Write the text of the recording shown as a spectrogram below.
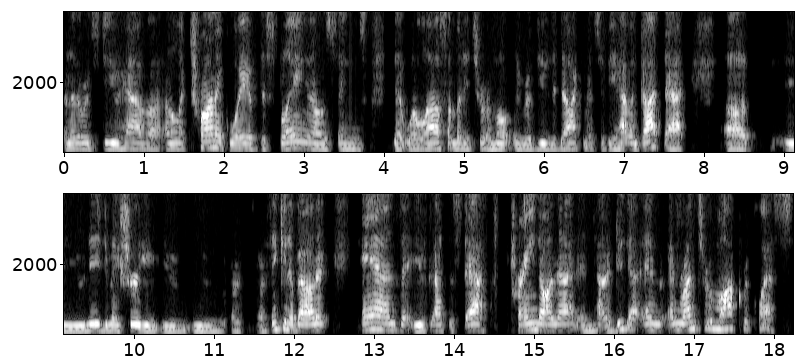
In other words, do you have a, an electronic way of displaying those things that will allow somebody to remotely review the documents? If you haven't got that, uh, you need to make sure you, you, you are, are thinking about it and that you've got the staff trained on that and how to do that and, and run through mock requests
